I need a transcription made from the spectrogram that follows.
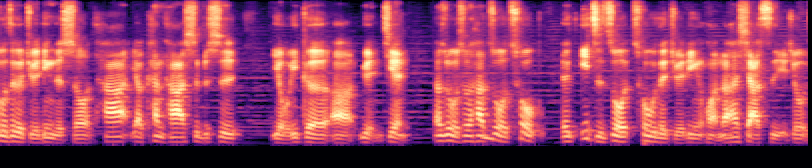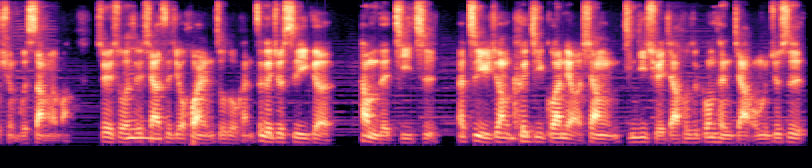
做这个决定的时候，他要看他是不是有一个啊远见。那如果说他做错呃一直做错误的决定的话，那他下次也就选不上了嘛。所以说这个下次就换人做做看，这个就是一个他们的机制。那至于像科技官僚，像经济学家或者工程家，我们就是。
